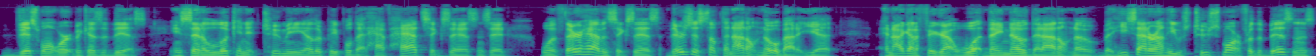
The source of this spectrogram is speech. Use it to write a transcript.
this won't work because of this." Instead of looking at too many other people that have had success and said, "Well, if they're having success, there's just something I don't know about it yet." And I got to figure out what they know that I don't know. But he sat around, he was too smart for the business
